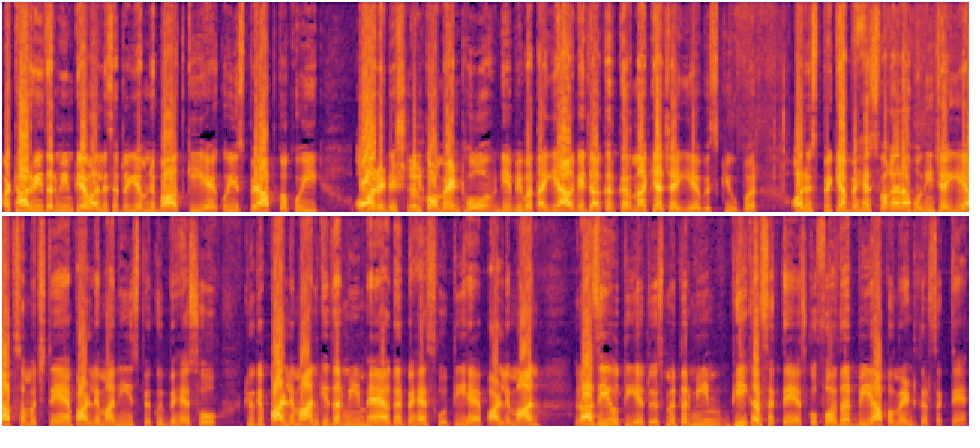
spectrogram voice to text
अठारहवीं तरमीम के हवाले से तो ये हमने बात की है कोई इस पे आपका कोई और एडिशनल कमेंट हो ये भी बताइए आगे जाकर करना क्या चाहिए अब इसके ऊपर और इस पे क्या बहस वगैरह होनी चाहिए आप समझते हैं पार्लिमानी इस पर कोई बहस हो क्योंकि पार्लियामान की तरमीम है अगर बहस होती है पार्लियामान राज़ी होती है तो इसमें तरमीम भी कर सकते हैं, इसको फर्दर भी आप अमेंड कर सकते हैं।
